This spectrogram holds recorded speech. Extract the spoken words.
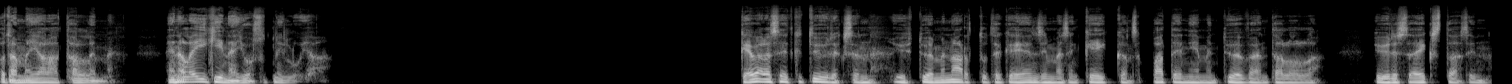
Otamme jalat allemme. En ole ikinä juossut niin lujaa. Keväällä 79 yhtyömme Narttu tekee ensimmäisen keikkansa Pateniemen työväentalolla yhdessä Ekstaasin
